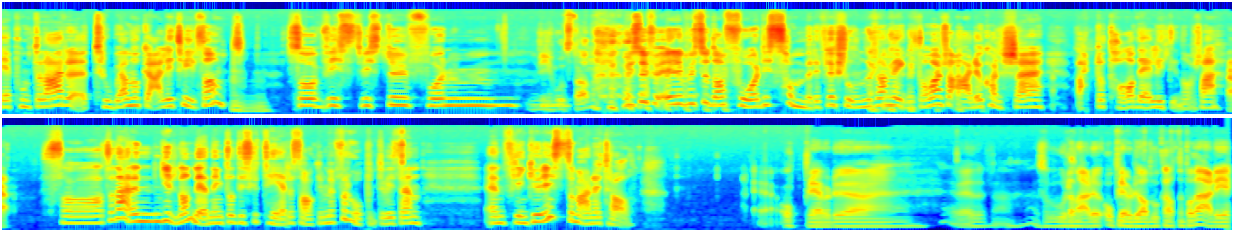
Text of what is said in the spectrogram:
det punktet der tror jeg nok er litt tvilsomt. Så hvis, hvis du får Ny motstand. hvis du, hvis du da får de samme refleksjonene fra meglingsdommeren, så er det jo kanskje verdt å ta det litt inn over seg. Så, så det er en gyllen anledning til å diskutere saken med forhåpentligvis en, en flink jurist som er nøytral. Opplever du eh, altså, hvordan er det, Opplever du advokatene på det? Er de,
